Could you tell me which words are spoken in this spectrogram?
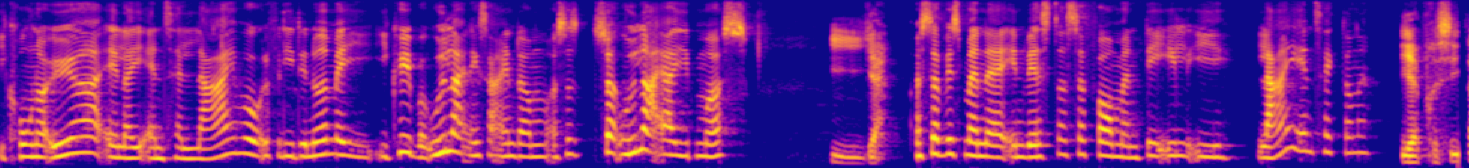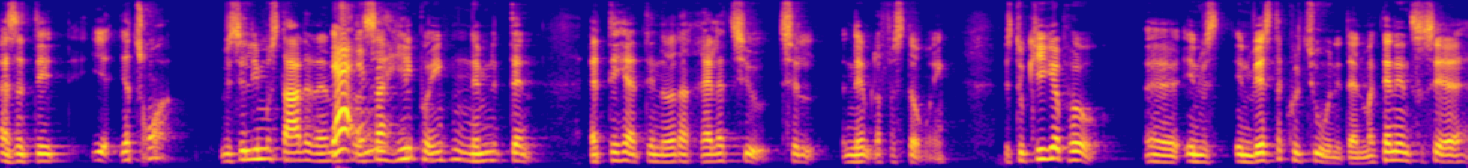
i kroner og øre, eller i antal legemål? Fordi det er noget med, at I, I køber udlejningsejendomme, og så, så udlejer I dem også. ja. Og så hvis man er investor, så får man del i lejeindtægterne? Ja, præcis. Altså, det, jeg, jeg tror, hvis jeg lige må starte et andet Ja, sted, så er hele pointen nemlig den, at det her det er noget, der er relativt til nemt at forstå. Ikke? Hvis du kigger på øh, invest, investorkulturen i Danmark, den interesserer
